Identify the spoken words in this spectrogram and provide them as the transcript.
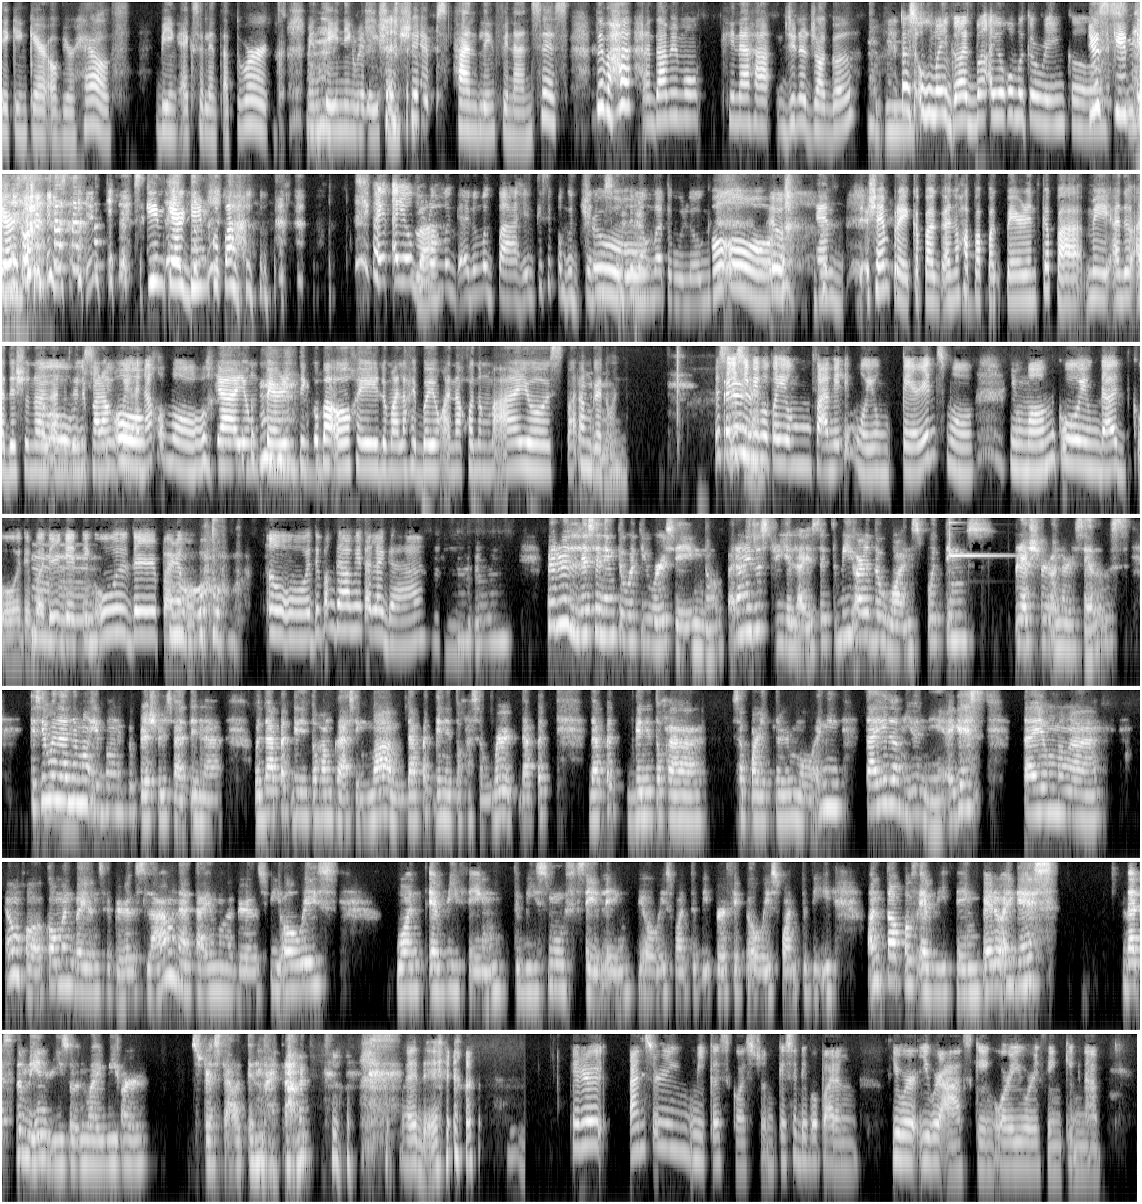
taking care of your health, being excellent at work, maintaining relationships, handling finances. 'Di ba? Ang dami mong hinaha, gina-juggle. Mm-mm. Tapos, oh my God, ba ayoko magka-wrinkles. Yung skincare ko. yung skincare. Skincare game ko pa. Kahit ayaw mo Diba? na mag, ano, magpahid kasi pagod ka na True. gusto mo na lang matulog. Oo. Diba? And syempre, kapag ano ka pa, pag parent ka pa, may ano additional ano Oo, din na isipin parang mo oh, anak mo. yeah, yung parenting ko ba okay, lumalaki ba yung anak ko ng maayos, parang Mm-mm. ganun. Tapos Pero- isipin mo pa yung family mo, yung parents mo, yung mom ko, yung dad ko, di ba? They're Mm-mm. getting older, parang, No. oo, di ba? Ang dami talaga. Mm-mm. Pero listening to what you were saying, no, parang I just realized that we are the ones putting pressure on ourselves. Kasi wala namang ibang nagpe-pressure sa atin na o dapat ganito kang klaseng mom, dapat ganito ka sa work, dapat dapat ganito ka sa partner mo. I mean, tayo lang yun eh. I guess tayong mga ewan ko, common ba yun sa girls lang na tayong mga girls, we always want everything to be smooth sailing. We always want to be perfect. We always want to be on top of everything. Pero I guess that's the main reason why we are stressed out and burnt out. Pwede. Pero answering Mika's question, kasi di ba parang you were you were asking or you were thinking na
